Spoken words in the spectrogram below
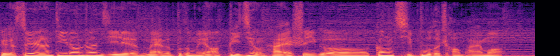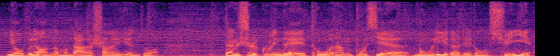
这个虽然第一张专辑卖的不怎么样，毕竟它也是一个刚起步的厂牌嘛，有不了那么大的商业运作。但是 Green Day 通过他们不懈努力的这种巡演，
